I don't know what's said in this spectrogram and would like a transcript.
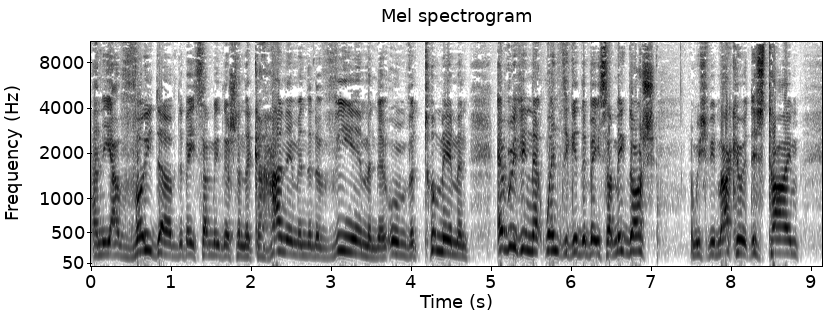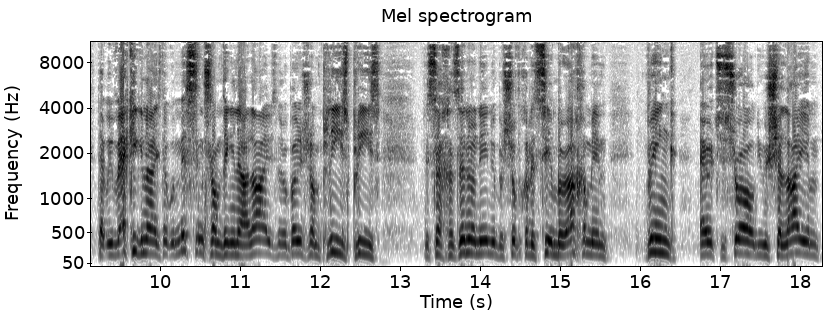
and the Avoida of the Beis HaMikdash and the Kahanim and the Nevi'im and the Urim V'Tumim and everything that went to get the Beis HaMikdash and we should be makir at this time that we recognize that we're missing something in our lives. And Rabbi Shalom, please, please, bring Eretz Yisrael, Yerushalayim,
